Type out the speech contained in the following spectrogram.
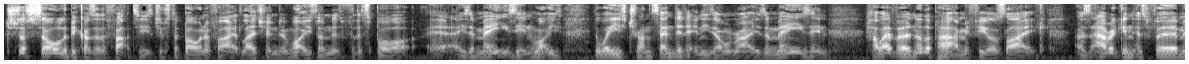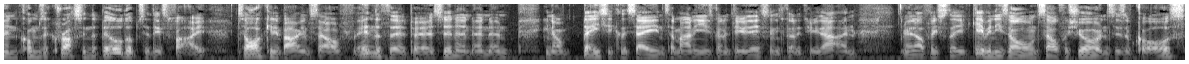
just solely because of the fact he's just a bona fide legend and what he's done for the sport eh, is amazing. What he's the way he's transcended it in his own right is amazing. However, another part of me feels like, as arrogant as Thurman comes across in the build up to this fight, talking about himself in the third person and, and, and you know, basically saying to Manny he's going to do this and he's going to do that, and, and obviously given his own self assurances, of course,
